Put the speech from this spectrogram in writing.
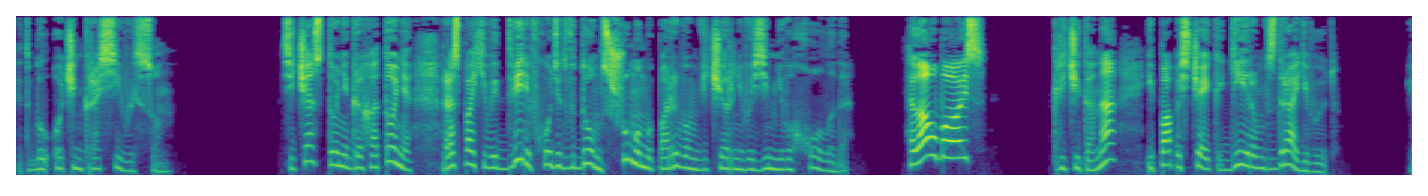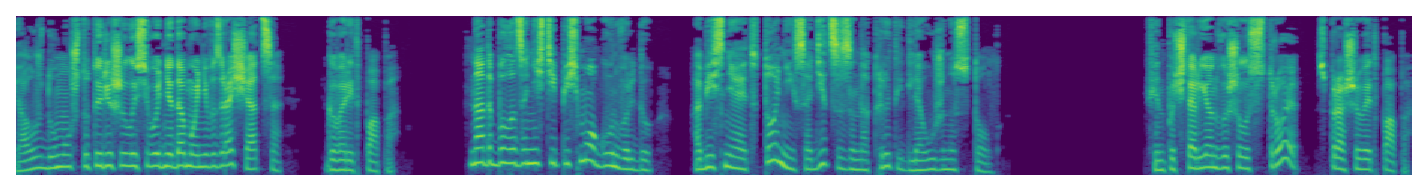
Это был очень красивый сон. Сейчас Тони Грохотоня распахивает дверь и входит в дом с шумом и порывом вечернего зимнего холода. «Hello, boys!» — кричит она, и папа с Чайкой Гейром вздрагивают. «Я уж думал, что ты решила сегодня домой не возвращаться», — говорит папа. Надо было занести письмо Гунвальду, объясняет Тони и садится за накрытый для ужина стол. Финпочтальон вышел из строя? спрашивает папа.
